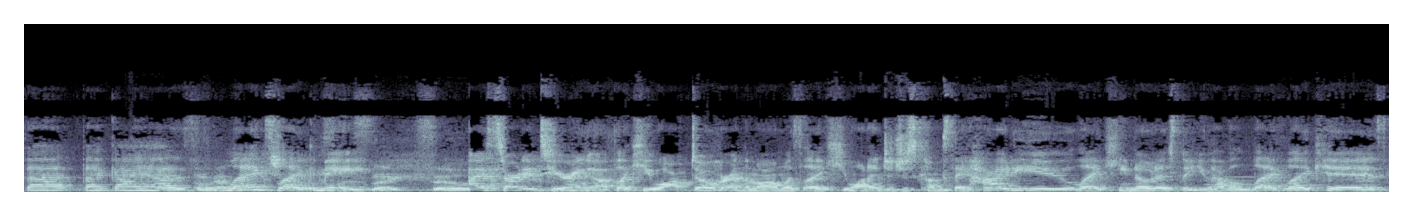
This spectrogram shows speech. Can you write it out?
that that guy has oh, I'm legs like me. Like so. I started tearing up. Like he walked over and the mom was like, he wanted to just come say hi to you. Like he noticed that you have a leg like his,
